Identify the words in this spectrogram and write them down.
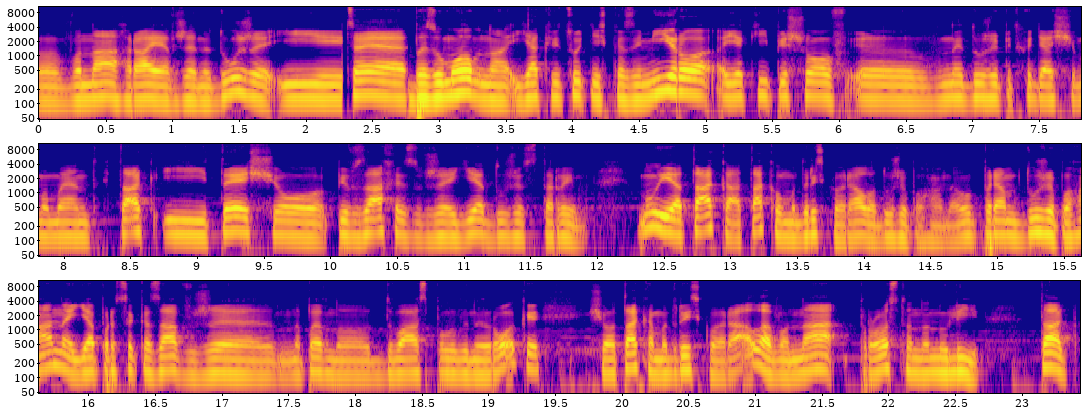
вона грає вже не дуже. І це безумовно як відсутність Казиміро, який пішов е, в не дуже підходящий момент, так і те, що півзахист вже є дуже старим. Ну і атака, атака у мадридського реала дуже погана. Прям дуже погана. Я про це казав вже напевно, два з половиною роки, що атака мадридського реала вона просто на нулі. Так,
